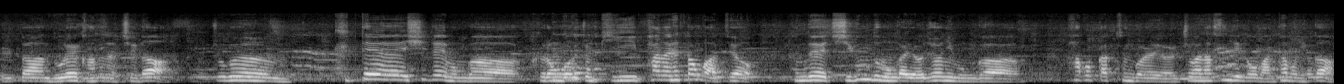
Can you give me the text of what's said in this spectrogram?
일단 노래 가사 자체가 조금 그때 시대에 뭔가 그런 거를 좀 비판을 했던 것 같아요. 근데 지금도 뭔가 여전히 뭔가 학업 같은 거에 열중한 학생들이 너무 많다 보니까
